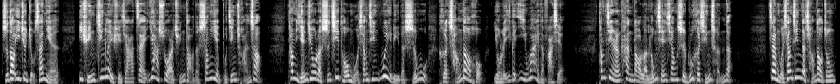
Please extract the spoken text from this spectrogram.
直到一九九三年，一群鲸类学家在亚速尔群岛的商业捕鲸船上，他们研究了十七头抹香鲸胃里的食物和肠道后，有了一个意外的发现：他们竟然看到了龙涎香是如何形成的。在抹香鲸的肠道中，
